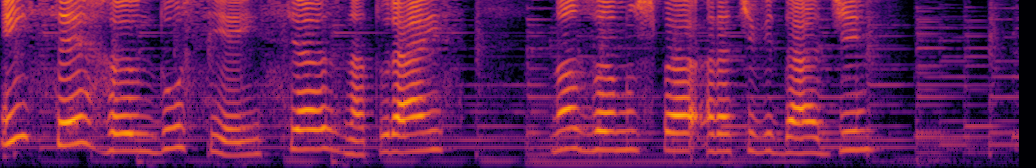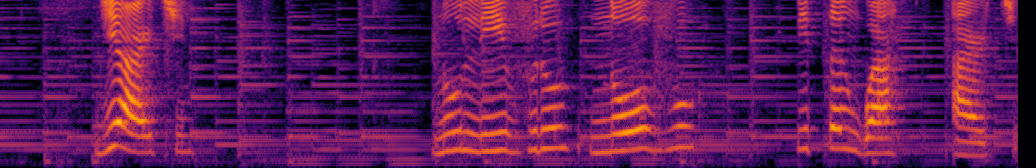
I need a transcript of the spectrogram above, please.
Encerrando ciências naturais, nós vamos para a atividade de arte. No livro Novo Pitanguá Arte.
